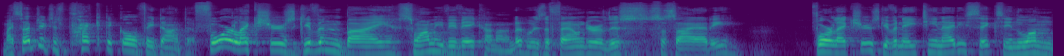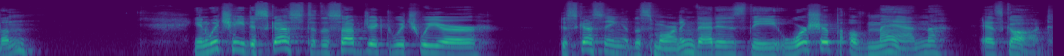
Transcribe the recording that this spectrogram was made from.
My subject is practical Vedanta. Four lectures given by Swami Vivekananda, who is the founder of this society. Four lectures given 1896 in London, in which he discussed the subject which we are discussing this morning that is, the worship of man as God.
